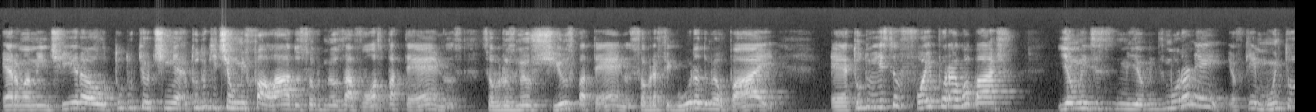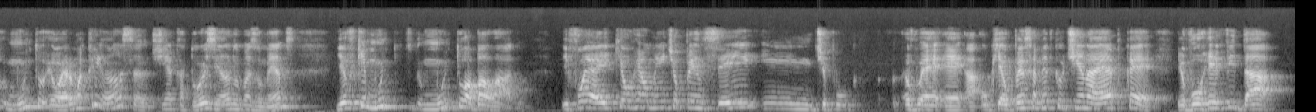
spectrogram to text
era uma mentira, ou tudo que eu tinha, tudo que tinham me falado sobre meus avós paternos, sobre os meus tios paternos, sobre a figura do meu pai, é, tudo isso foi por água abaixo. E eu me, des, eu me desmoronei. Eu fiquei muito, muito. Eu era uma criança, eu tinha 14 anos mais ou menos, e eu fiquei muito, muito abalado. E foi aí que eu realmente eu pensei em, tipo, é, é, o que é o pensamento que eu tinha na época é: eu vou revidar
